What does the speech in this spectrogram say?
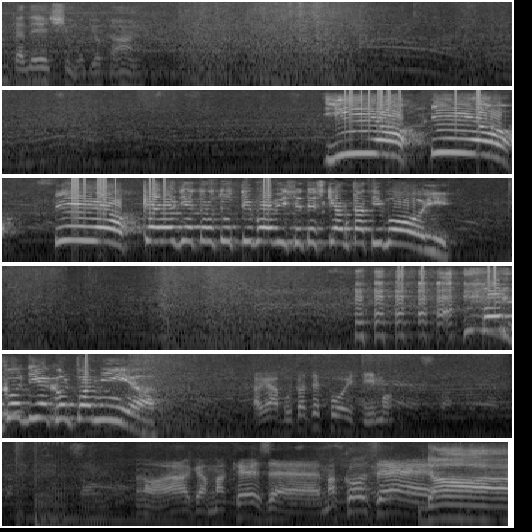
Mica decimo, Dio cane. Io! Io! Io! Che ero dietro tutti voi, vi siete schiantati voi! Porco dio, è colpa mia! Raga, buttate fuori Timo. No, raga, ma che cos'è? Ma cos'è? Dai!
